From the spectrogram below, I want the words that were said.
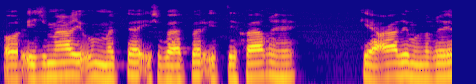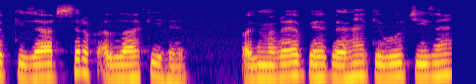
اور اجماعی امت کا اس بات پر اتفاق ہے کہ عالم الغیب کی ذات صرف اللہ کی ہے۔ علم غیب کہتے ہیں کہ وہ چیزیں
